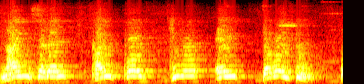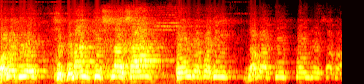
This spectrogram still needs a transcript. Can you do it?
nine seven, five, four, zero, eight, double two. ভবদীয় শ্রী বিমান কৃষ্ণ শাহ পৌরপতি নবদ্বীপ পৌরসভা।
